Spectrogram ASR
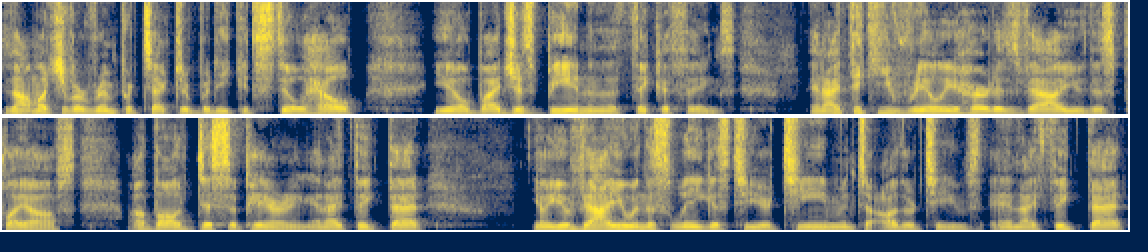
Not much of a rim protector, but he could still help, you know, by just being in the thick of things. And I think he really hurt his value this playoffs about disappearing. And I think that, you know, your value in this league is to your team and to other teams. And I think that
